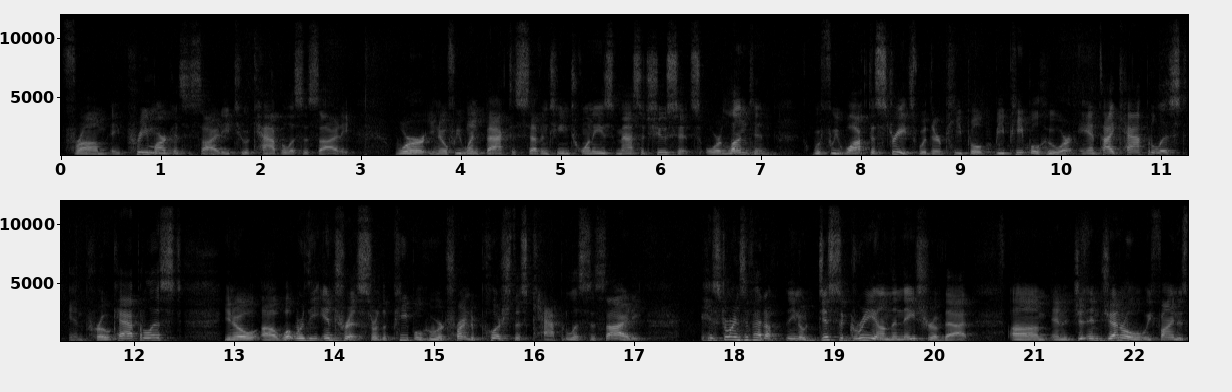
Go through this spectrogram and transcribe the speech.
from a pre-market society to a capitalist society? Were you know if we went back to 1720s Massachusetts or London, if we walked the streets, would there people be people who are anti-capitalist and pro-capitalist? You know, uh, what were the interests or the people who were trying to push this capitalist society? Historians have had to you know disagree on the nature of that. Um, and in in general, what we find is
